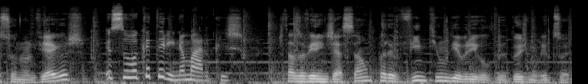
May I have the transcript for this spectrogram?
sou o Nuno Viegas. Eu sou a Catarina Marques. Estás a ouvir a Injeção para 21 de abril de 2018.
